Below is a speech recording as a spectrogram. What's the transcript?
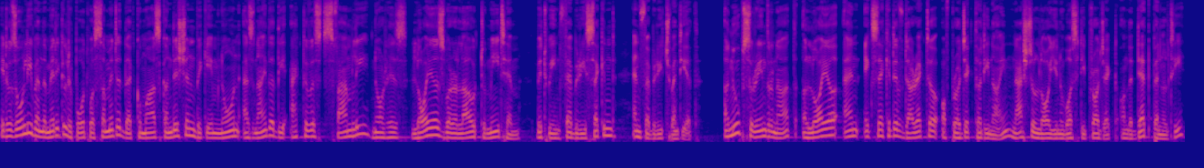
It was only when the medical report was submitted that Kumar's condition became known as neither the activist's family nor his lawyers were allowed to meet him between February 2nd and February 20th. Anup Surendranath, a lawyer and executive director of Project 39, National Law University project on the death penalty,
